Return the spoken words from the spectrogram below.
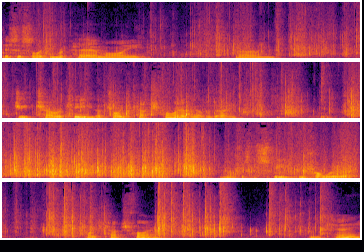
This is so I can repair my um, Jeep Cherokee that tried to catch fire the other day. And that was the speed controller that tried to catch fire. Okay.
